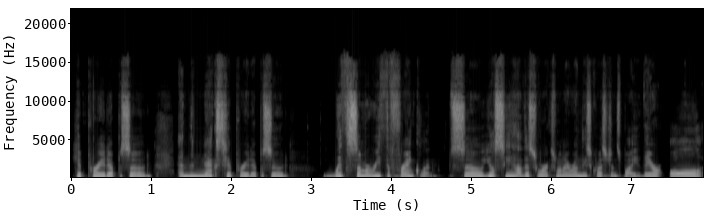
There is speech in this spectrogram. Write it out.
Hit Parade episode and the next Hit Parade episode with some Aretha Franklin. So you'll see how this works when I run these questions by you. They are all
